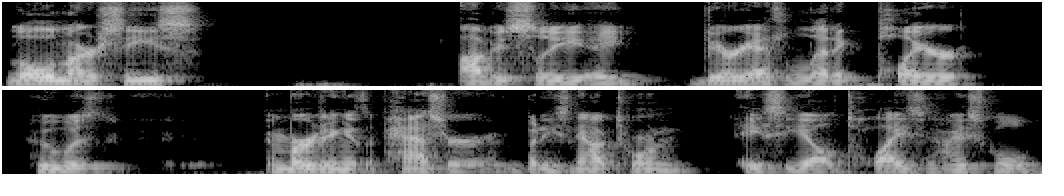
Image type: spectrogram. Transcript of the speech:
Lowell Narcisse, obviously a very athletic player who was emerging as a passer, but he's now torn ACL twice in high school.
